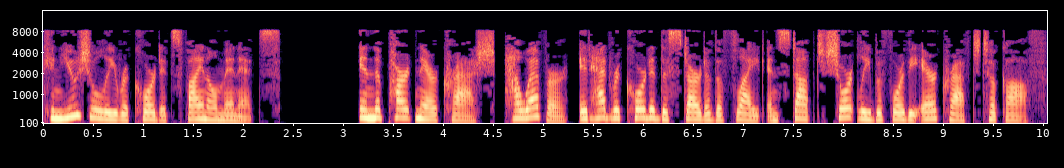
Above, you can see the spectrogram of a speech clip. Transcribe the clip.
can usually record its final minutes. In the Partnair crash, however, it had recorded the start of the flight and stopped shortly before the aircraft took off.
